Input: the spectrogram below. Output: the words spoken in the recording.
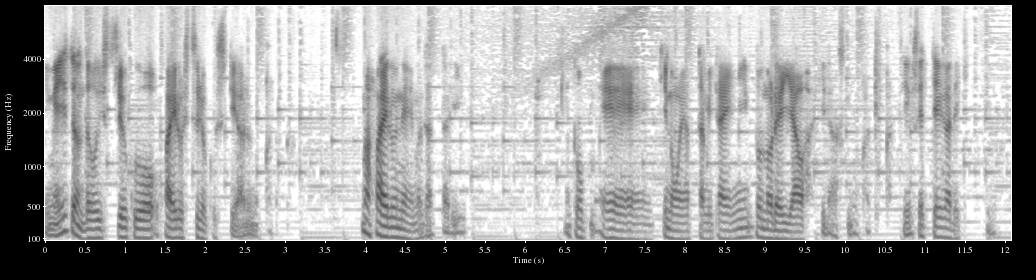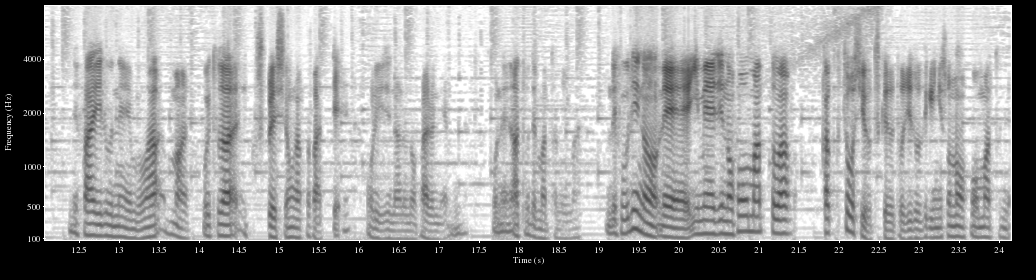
イメージというのはどういう出力を、ファイル出力してやるのかとか、まあファイルネームだったり、あと、えー、昨日やったみたいにどのレイヤーを吐き出すのかとかっていう設定ができる。で、ファイルネームは、まあ、こいつはエクスプレッションがかかって、オリジナルのファイルネーム、これ、後でまた見ます。で、フリーの、えー、イメージのフォーマットは、拡張子をつけると自動的にそのフォーマットに、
